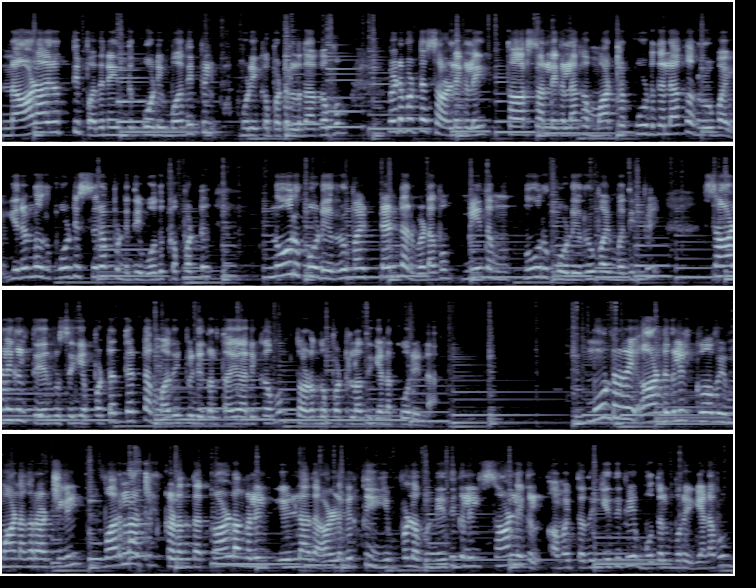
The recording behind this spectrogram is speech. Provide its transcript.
நாலாயிரத்தி பதினைந்து கோடி மதிப்பில் முடிக்கப்பட்டுள்ளதாகவும் விடுபட்ட சாலைகளை தார் சாலைகளாக மாற்ற கூடுதலாக ரூபாய் இருநூறு கோடி சிறப்பு நிதி ஒதுக்கப்பட்டு நூறு கோடி ரூபாய் டெண்டர் விடவும் மீதம் நூறு கோடி ரூபாய் மதிப்பில் சாலைகள் தேர்வு செய்யப்பட்ட திட்ட மதிப்பீடுகள் தயாரிக்கவும் தொடங்கப்பட்டுள்ளது என கூறினார். மூன்றரை ஆண்டுகளில் கோவை மாநகராட்சியில் வரலாற்றில் கடந்த காலங்களில் இல்லாத அளவிற்கு இவ்வளவு நிதிகளில் சாலைகள் அமைத்தது இதுவே முதல் முறை எனவும்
